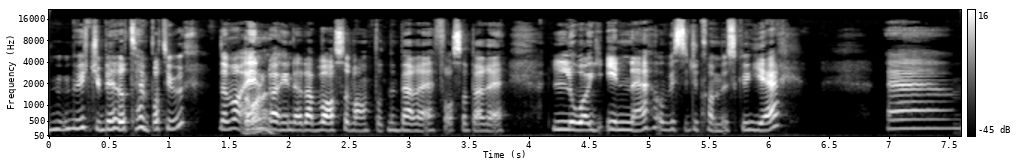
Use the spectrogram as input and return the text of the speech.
mye bedre temperatur. Det var Det var en det. dag der det var så varmt at vi bare fortsatt bare lå inne og visste ikke hva vi skulle gjøre. Uh,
